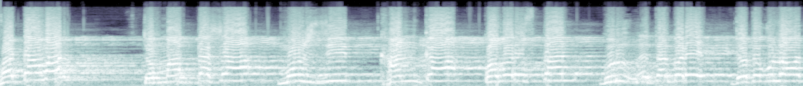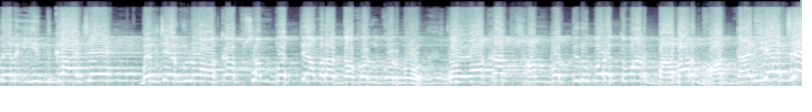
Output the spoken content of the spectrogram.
ঘরটা আমার? তো মাদ্রাসা, মসজিদ, খানকা, কবরস্থান, গুরু, তারপরে যতগুলো আমাদের ঈদগাহ আছে, বলছে এগুলো অকাপ সম্পত্তি আমরা দখল করব। তো অকাপ সম্পত্তির উপরে তোমার বাবার ঘর দাঁড়িয়ে আছে?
